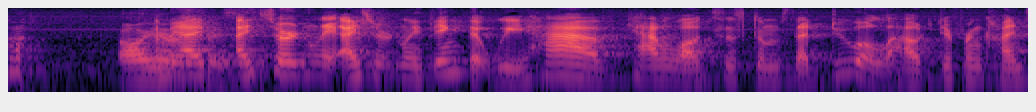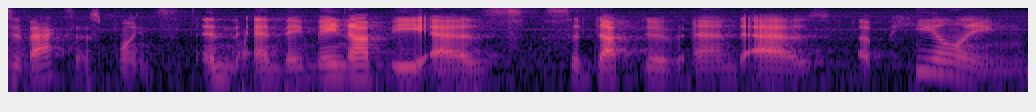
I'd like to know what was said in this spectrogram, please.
All oh, I mean, I, I certainly, I certainly think that we have catalog systems that do allow different kinds of access points. And, and they may not be as seductive and as appealing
